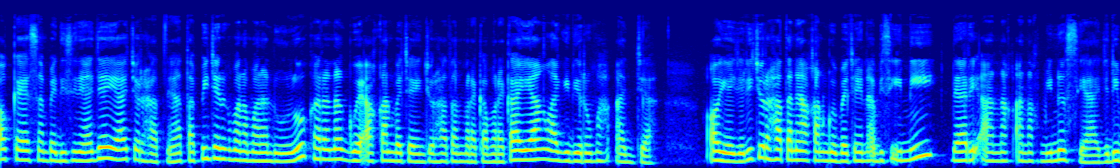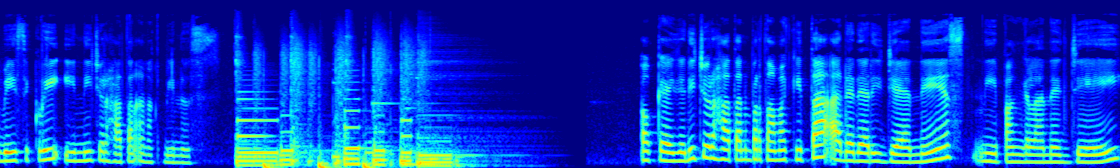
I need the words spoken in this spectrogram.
Oke, sampai di sini aja ya curhatnya. Tapi jangan ke mana-mana dulu karena gue akan bacain curhatan mereka-mereka yang lagi di rumah aja. Oh ya, jadi curhatan yang akan gue bacain abis ini dari anak-anak binus ya. Jadi basically ini curhatan anak binus. Oke, jadi curhatan pertama kita ada dari Janice, nih panggilannya Jay.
